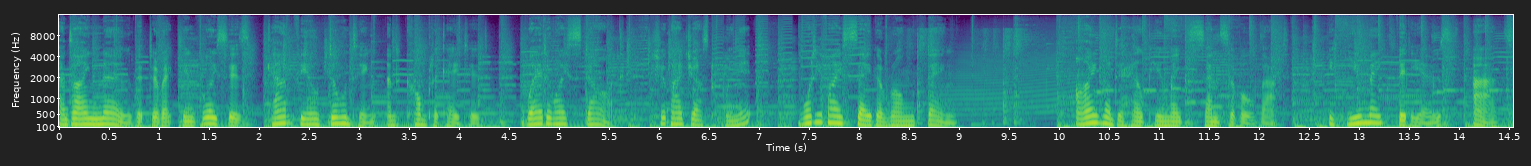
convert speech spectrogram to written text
and I know that directing voices can feel daunting and complicated. Where do I start? Should I just wing it? What if I say the wrong thing? I want to help you make sense of all that if you make videos, ads,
